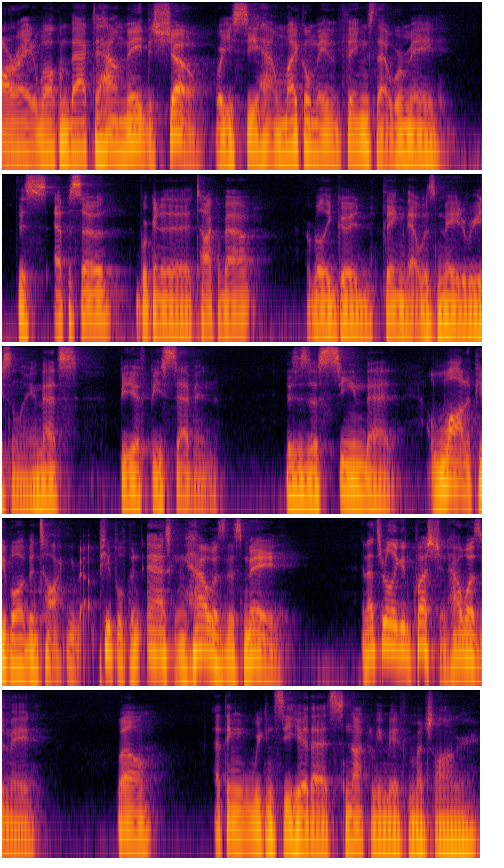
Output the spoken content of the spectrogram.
All right, welcome back to How Made the Show, where you see how Michael made the things that were made. This episode, we're going to talk about a really good thing that was made recently, and that's BFB 7. This is a scene that a lot of people have been talking about. People have been asking, how was this made? And that's a really good question. How was it made? Well, I think we can see here that it's not going to be made for much longer.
